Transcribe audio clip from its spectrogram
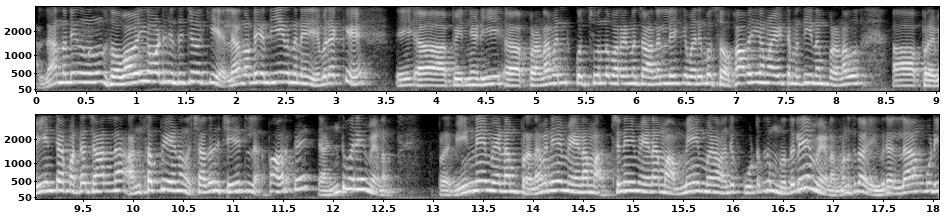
അല്ലാന്നുണ്ടെങ്കിൽ നിങ്ങൾ സ്വാഭാവികമായിട്ട് ചിന്തിച്ച് നോക്കി അല്ലാന്നുണ്ടെങ്കിൽ എന്ത് ചെയ്യുന്നതിനെ ഇവരൊക്കെ പിന്നീട് ഈ പ്രണവൻ കൊച്ചു എന്ന് പറയുന്ന ചാനലിലേക്ക് വരുമ്പോൾ സ്വാഭാവികമായിട്ടും എന്ത് ചെയ്യണം? പ്രണവ് പ്രവീണിന്റെ മറ്റേ ചാനൽ അൺസബ് ചെയ്യണം. പക്ഷെ അത് ചെയ്തിട്ടില്ല. അപ്പോൾ അവർക്ക് രണ്ടുപേരെയും വേണം. പ്രവീണിനെയും വേണം പ്രണവനെയും വേണം അച്ഛനെയും വേണം അമ്മയും വേണം അതിന്റെ കൂട്ടത്തിൽ മൃദുലയും വേണം. മനസ്സിലായി? ഇവരെല്ലാം കൂടി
